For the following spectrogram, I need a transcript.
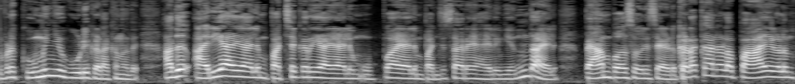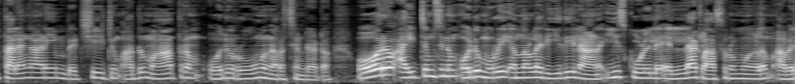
ഇവിടെ കുമിഞ്ഞുകൂടി കിടക്കുന്നത്. അത് അരിയായാലും പച്ചക്കറി ആയാലും ഉപ്പായാലും പഞ്ചസാര ആയാലും എന്തായാലും പാമ്പേഴ്സ് ഒരു സൈഡ്. കിടക്കാനുള്ള പായകളും തലങ്ങാണിയും ബെഡ്ഷീറ്റും അതുമാത്രം ഒരു റൂം നിറച്ചിട്ടുണ്ട് കേട്ടോ. ഓരോ ഐറ്റംസിനും ഒരു മുറി എന്നുള്ള രീതിയിലാണ് ഈ സ്കൂളിലെ എല്ലാ ക്ലാസ് റൂമുകളും അവർ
